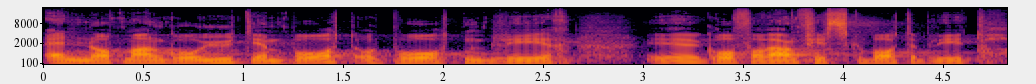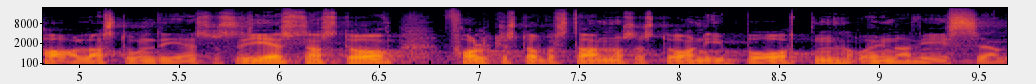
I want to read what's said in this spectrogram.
Ender opp med han går ut i en båt, og båten blir går fra å være en fiskebåt til å bli talerstolen til Jesus. Så Jesus han står, Folket står på stranden, og så står han i båten og underviser.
